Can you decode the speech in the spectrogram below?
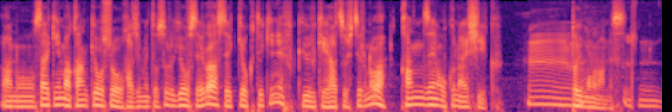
あの最近まあ環境省をはじめとする行政が積極的に普及啓発しているのは完全屋内飼育うん。というものなんです、うん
